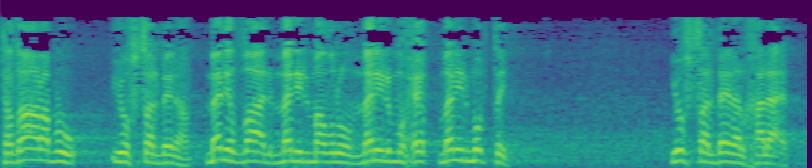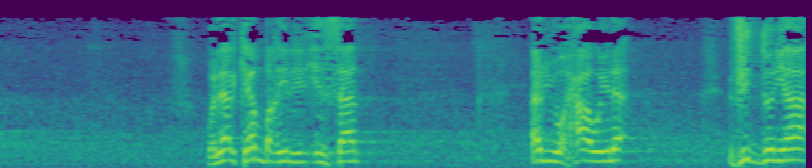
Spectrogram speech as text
تضاربوا يفصل بينهم. من الظالم؟ من المظلوم؟ من المحق؟ من المبطل؟ يفصل بين الخلائق. ولذلك ينبغي للإنسان أن يحاول في الدنيا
